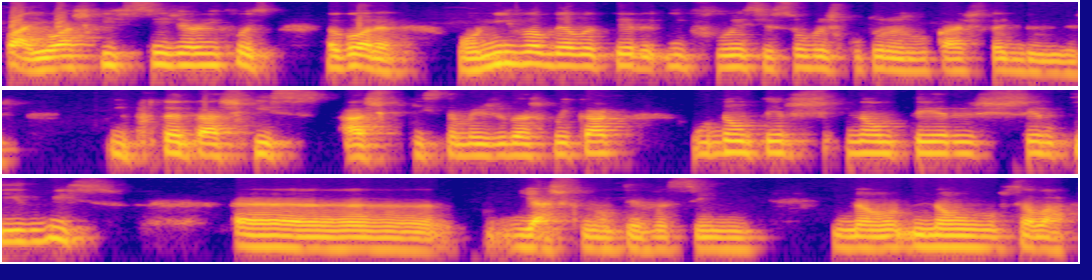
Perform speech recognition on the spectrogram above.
Pá, eu acho que isso sim gera influência. Agora, ao nível dela ter influência sobre as culturas locais, tenho dúvidas. E, portanto, acho que isso, acho que isso também ajuda a explicar o não teres, não teres sentido isso. Uh, e acho que não teve assim, não, não, sei lá,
